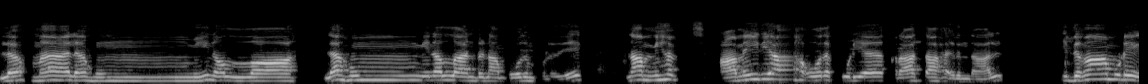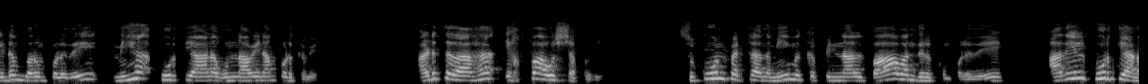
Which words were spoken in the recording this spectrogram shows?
ல- மா லஹும் லஹும் மினல்லா என்று நாம் ஓதும் பொழுது நாம் மிக அமைதியாக ஓதக்கூடிய கிராத்தாக இருந்தால் இதுகாமுடைய இடம் வரும் பொழுது மிக பூர்த்தியான உண்ணாவை நாம் கொடுக்க வேண்டும். அடுத்ததாக இஹ்ஃபாவு ஷஃபவி. சுக்கூன் பெற்ற அந்த மீமுக்கு பின்னால் பா வந்திருக்கும் பொழுது அதில் பூர்த்தியான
